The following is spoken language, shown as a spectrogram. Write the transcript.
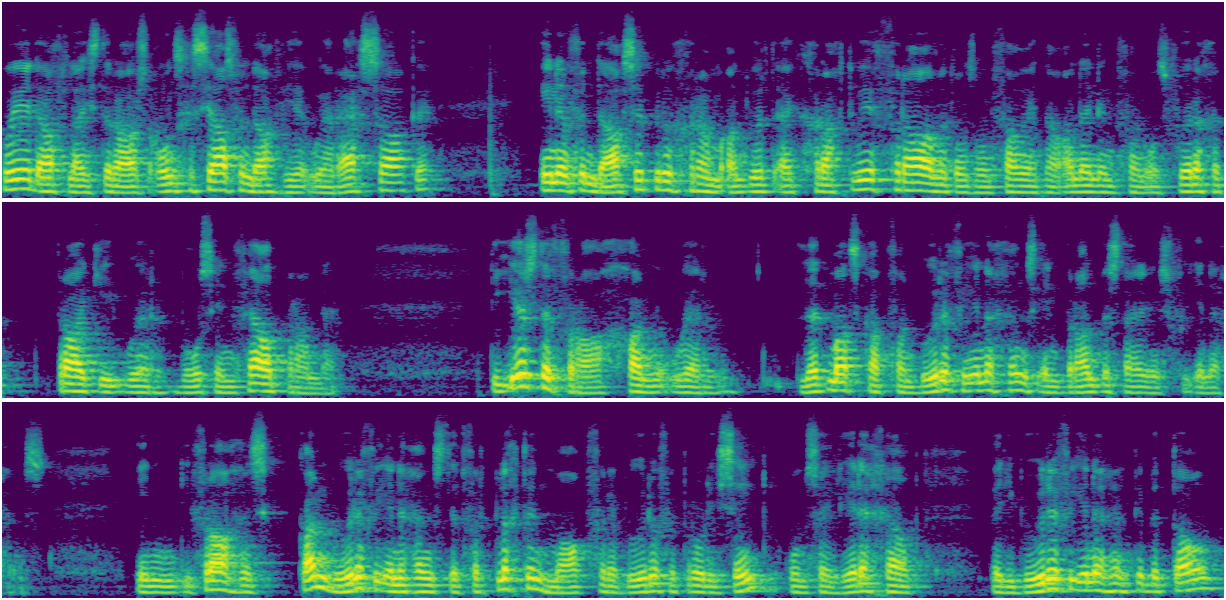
Goeiedag luisteraars. Ons gesels vandag weer oor regsaake. En in vandag se program antwoord ek graag twee vrae wat ons ontvang het na aanleiding van ons vorige praatjie oor bos en veldbrande. Die eerste vraag gaan oor lidmaatskap van boereverenigings en brandbestrydingsverenigings. En die vraag is: kan boereverenigings dit verpligtend maak vir 'n boer of 'n produsent om sy ledegeld by die boerevereniging te betaal?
